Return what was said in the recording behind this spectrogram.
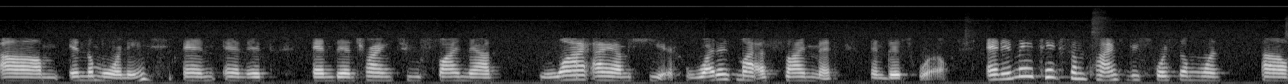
um, in the morning, and and it's and then trying to find out why I am here. What is my assignment in this world? And it may take some time before someone uh,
